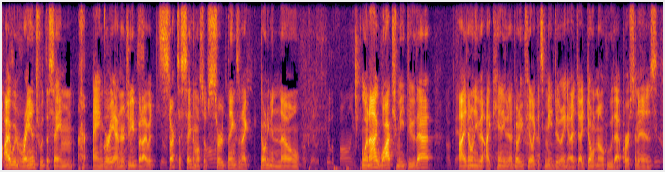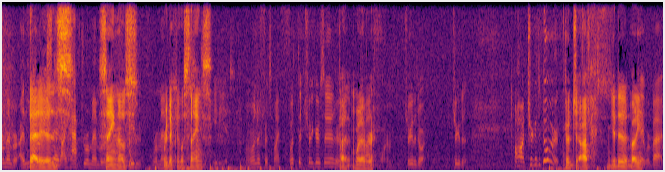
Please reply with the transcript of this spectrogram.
I would rant with the same angry energy, but I would start to say the most absurd things, and. I don't even know. Okay, let's kill the falling. When I watch me do that, I don't even. I can't even. I don't even feel like it's me doing it. I, I don't know who that Oh, person is. didn't remember. I that is said I have to remember, saying those ridiculous things. I wonder if it's my foot that triggers it or But whatever. Trigger the door. Trigger the. Oh, it triggered the door. Good job. You did it, buddy. Okay, we're back.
